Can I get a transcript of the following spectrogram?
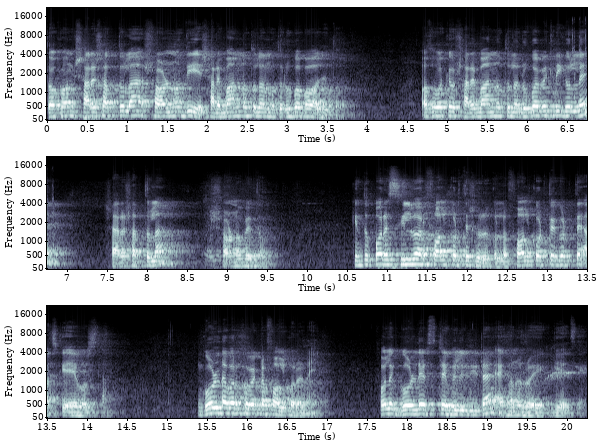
তখন সাড়ে সাত তোলা স্বর্ণ দিয়ে সাড়ে বান্ন তোলার মতো রূপা পাওয়া যেত। অথবা কেউ সাড়ে বাহান্ন তোলা রূপা বিক্রি করলে সাড়ে সাত তোলা স্বর্ণ পেত। কিন্তু পরে সিলভার ফল করতে শুরু করল। ফল করতে করতে আজকে এই অবস্থা। গোল্ড আবার খুব একটা ফল করে নাই। ফলে গোল্ডের স্টেবিলিটিটা এখনও রয়ে গিয়েছে।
